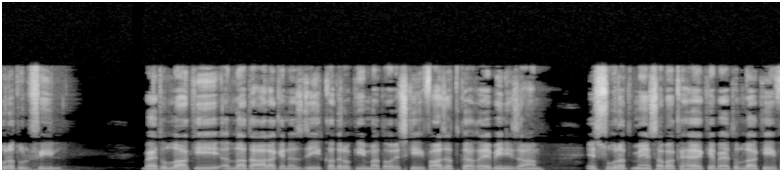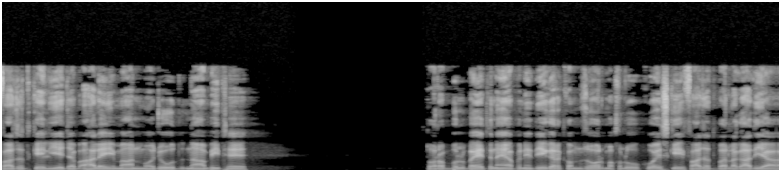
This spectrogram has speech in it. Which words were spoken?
صورت الفیل۔ بیت اللہ کی اللہ تعالیٰ کے نزدیک قدر و قیمت اور اس کی حفاظت کا غیبی نظام۔ اس صورت میں سبق ہے کہ بیت اللہ کی حفاظت کے لیے جب اہل ایمان موجود نہ بھی تھے، تو رب البیت نے اپنی دیگر کمزور مخلوق کو اس کی حفاظت پر لگا دیا۔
